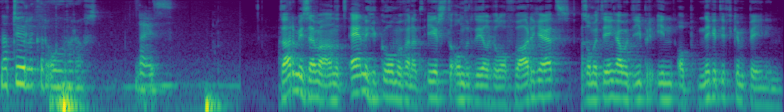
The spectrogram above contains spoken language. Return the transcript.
natuurlijker over. Of. Dat. Daarmee zijn we aan het einde gekomen van het eerste onderdeel geloofwaardigheid. Zometeen gaan we dieper in op negative campaigning.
